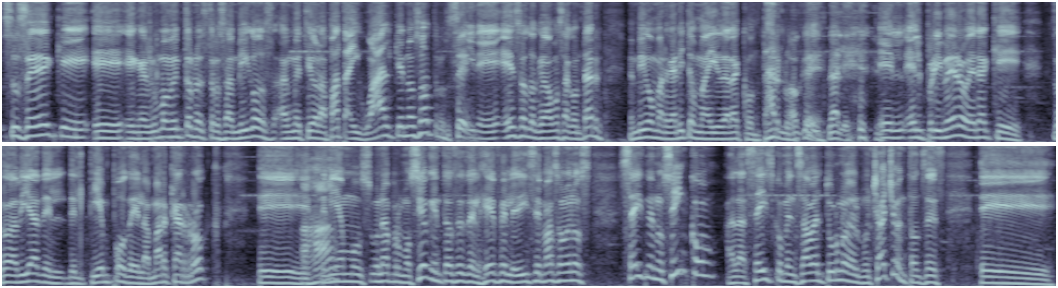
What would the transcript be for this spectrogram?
sucede que eh, en algún momento nuestros amigos han metido la pata, igual que nosotros. Sí. Y de eso es lo que vamos a contar. Mi amigo Margarito me ayudará a contarlo. Ok, dale. El, el primero era que todavía del, del tiempo de la marca Rock. Eh, teníamos una promoción, entonces el jefe le dice más o menos 6 menos 5, a las 6 comenzaba el turno del muchacho, entonces eh,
